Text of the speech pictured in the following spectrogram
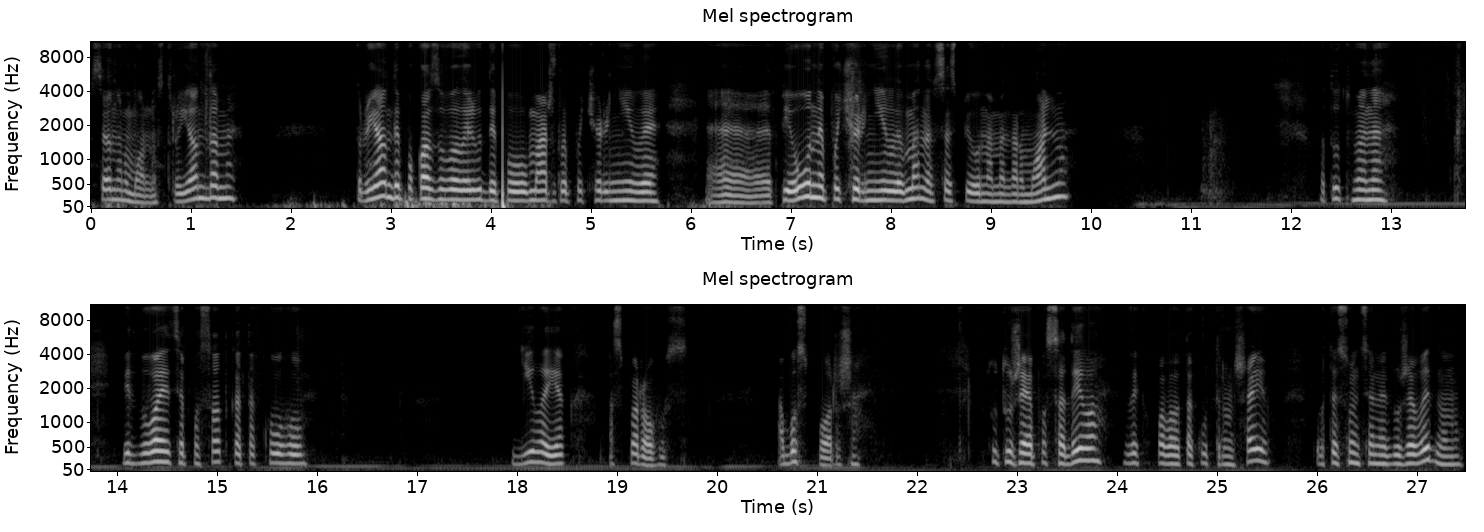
все нормально з трояндами. Троянди показували, люди померзли, почорніли, е, піони почорніли. В мене все з піонами нормально. А тут в мене відбувається посадка такого діла, як аспарагус або спаржа. Тут уже я посадила, викопала таку траншею. Проте сонця не дуже видно, ну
